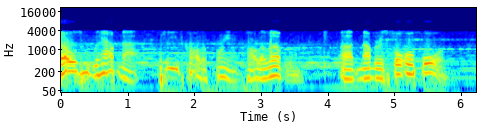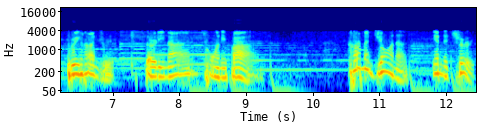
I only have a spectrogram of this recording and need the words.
those who have not, please call a friend, call a loved one. Uh, the number is 404 300 3925. Come and join us in the church.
